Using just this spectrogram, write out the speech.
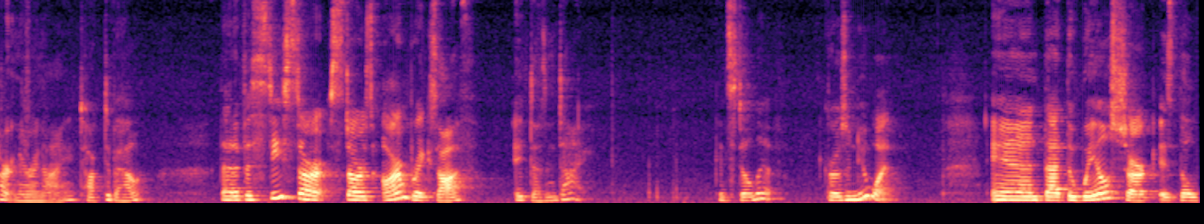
Partner and I talked about that if a sea star star's arm breaks off, it doesn't die. It can still live. grows a new one. And that the whale shark is the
